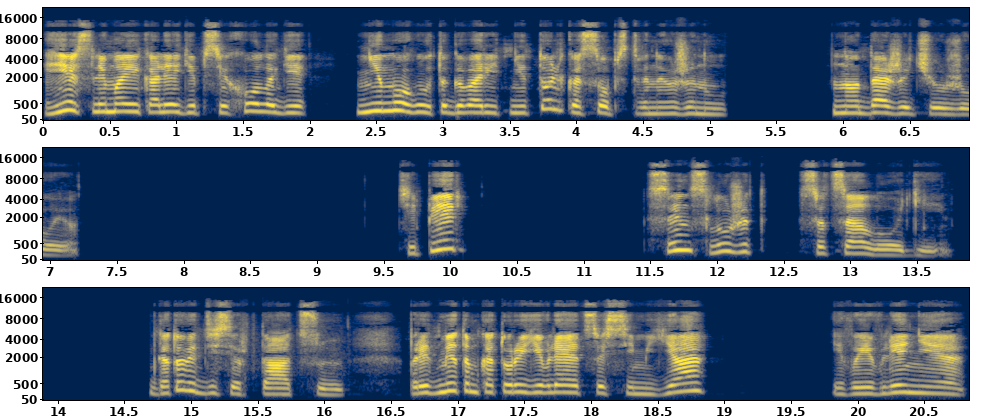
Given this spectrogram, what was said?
Если мои коллеги-психологи не могут уговорить не только собственную жену, но даже чужую. Теперь сын служит социологии, готовит диссертацию, предметом которой является семья и выявление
